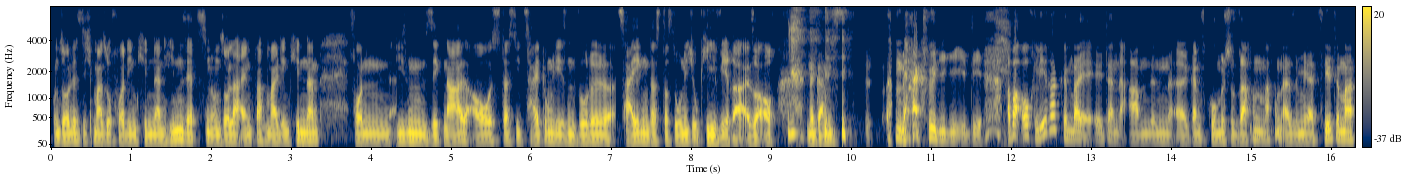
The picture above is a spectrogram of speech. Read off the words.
und solle sich mal so vor den Kindern hinsetzen und solle einfach mal den Kindern von diesem Signal aus, dass sie Zeitung lesen würde, zeigen, dass das so nicht okay wäre. Also auch eine ganz merkwürdige Idee. Aber auch Lehrer können bei Elternabenden äh, ganz komische Sachen machen. Also mir erzählte mal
